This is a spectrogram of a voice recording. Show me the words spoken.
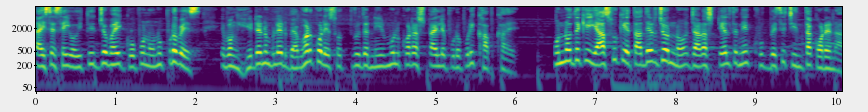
তাই সে সেই ঐতিহ্যবাহী গোপন অনুপ্রবেশ এবং হিডেন ব্লেড ব্যবহার করে শত্রুদের নির্মূল করার স্টাইলে পুরোপুরি খাপ খায়। অন্যদিকে ইয়াসুকে তাদের জন্য যারা স্টেলথ নিয়ে খুব বেশি চিন্তা করে না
